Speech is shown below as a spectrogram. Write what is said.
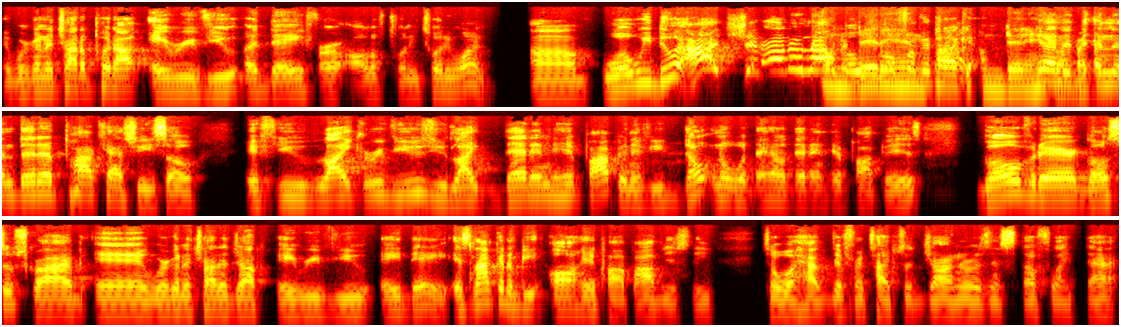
and we're gonna try to put out a review a day for all of 2021. Um, will we do it? I shit, I don't know. on the dead end pocket. On dead end. Yeah, and, the, and Podcast. then the podcast feed. So if you like reviews, you like Dead End Hip Hop, and if you don't know what the hell Dead End Hip Hop is, go over there, go subscribe, and we're gonna try to drop a review a day. It's not gonna be all hip hop, obviously. So we'll have different types of genres and stuff like that.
